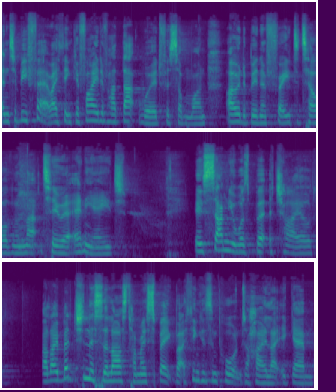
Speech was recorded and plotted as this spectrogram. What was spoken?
And to be fair, I think if I'd have had that word for someone, I would have been afraid to tell them that too at any age. Is Samuel was but a child. And I mentioned this the last time I spoke, but I think it's important to highlight again.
